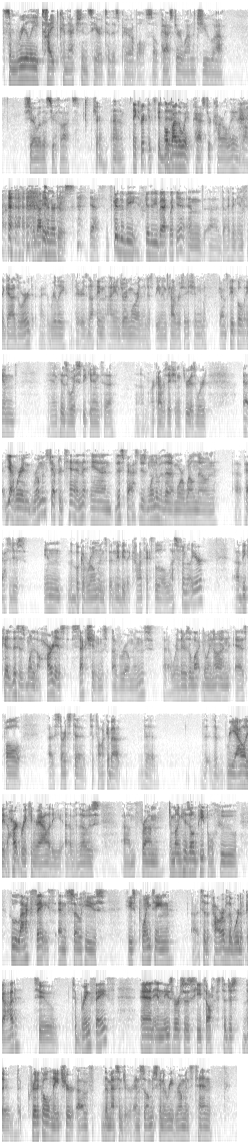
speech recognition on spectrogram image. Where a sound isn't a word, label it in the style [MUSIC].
some really tight connections here to this parable. So, Pastor, why don't you uh, share with us your thoughts? Sure. Um, thanks, Rick. It's good. Oh, to... Oh, by the way, Pastor Carl Leyenbar. Forgot to introduce. Yes, it's good to be good to be back with you and uh, diving into God's Word. I really, there is nothing I enjoy more than just being in conversation with God's people and and His voice speaking into um, our conversation through His Word. Uh, yeah, we're in Romans chapter 10, and this passage is one of the more well-known uh, passages in the book of Romans, but maybe the context a little less familiar uh, because this is one of the hardest sections of Romans uh, where there's a lot going on as Paul uh, starts to, to talk about the, the, the, reality, the heartbreaking reality of those um, from among his own people who, who lack faith. And so he's, he's pointing uh, to the power of the Word of God to, to bring faith. And in these verses, he talks to just the, the critical nature of the messenger. And so I'm just going to read Romans 10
